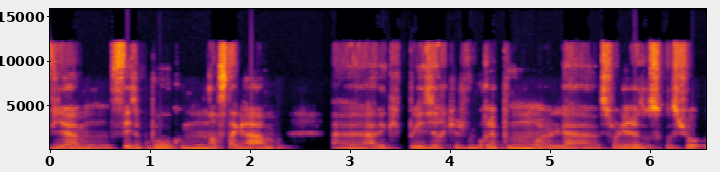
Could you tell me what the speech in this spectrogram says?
via mon Facebook ou mon Instagram. avec plaisir que je vous réponds là sur les réseaux sociaux.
